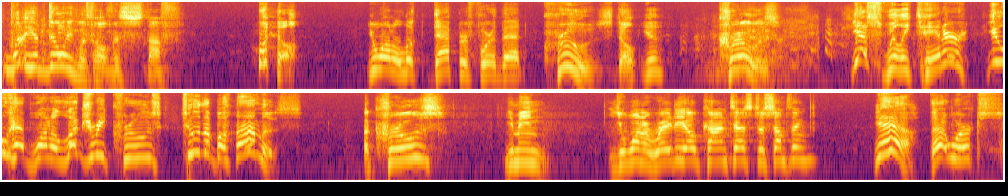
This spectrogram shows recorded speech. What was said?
what are you doing with all this stuff? Well, you want to look dapper for that cruise, don't you? Cruise? Yes, Willie Tanner, you have won a luxury cruise to the Bahamas. A cruise? You mean you won a radio contest or something? Yeah, that works.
